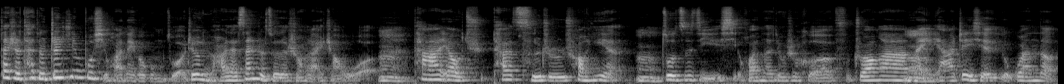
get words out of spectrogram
但是他就真心不喜欢那个工作。这个女孩在三十岁的时候来找我，嗯，她要去，她辞职创业，嗯，做自己喜欢的，就是和服装啊、美呀这些有关的。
